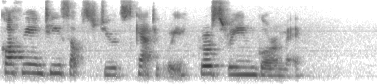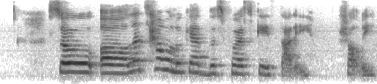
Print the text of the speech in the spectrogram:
coffee and tea substitutes category, grocery and gourmet. So uh, let's have a look at this first case study, shall we?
